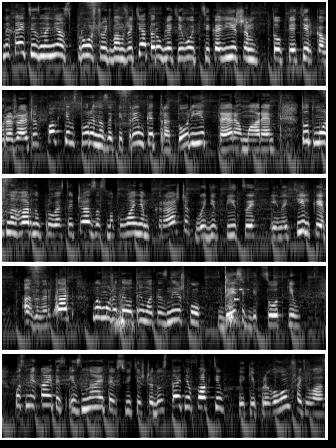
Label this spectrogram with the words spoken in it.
Нехай ці знання спрощують вам життя та роблять його цікавішим. Топ п'ятірка вражаючих фактів створена за підтримки траторії Тера Маре. Тут можна гарно провести час за смакуванням кращих видів піци і не тільки. А за веркарт ви можете отримати знижку 10%. Посміхайтесь і знайте в світі ще достатньо фактів, які приголомшать вас.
